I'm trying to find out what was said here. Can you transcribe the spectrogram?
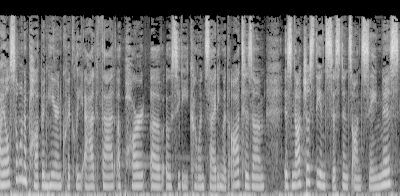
I also want to pop in here and quickly add that a part of OCD coinciding with autism is not just the insistence on sameness,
